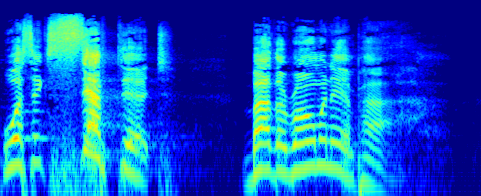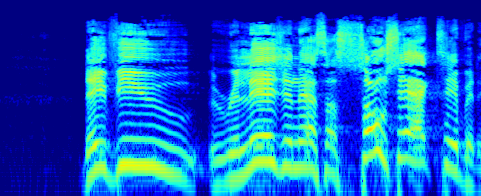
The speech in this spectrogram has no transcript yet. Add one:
was accepted by the Roman Empire. They viewed religion as a social activity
